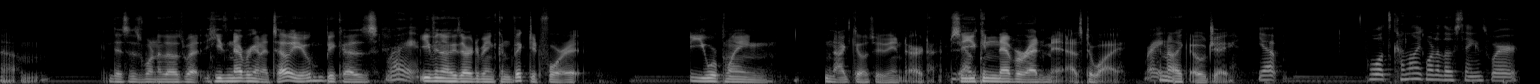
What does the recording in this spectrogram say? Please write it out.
um this is one of those but he's never going to tell you because Right. even though he's already been convicted for it, you were playing not guilty the entire time. So you can never admit as to why. Right. Kind of like OJ. Yep. Well, it's kind of like one of those things where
